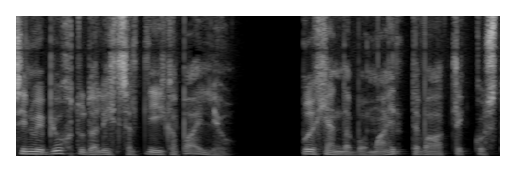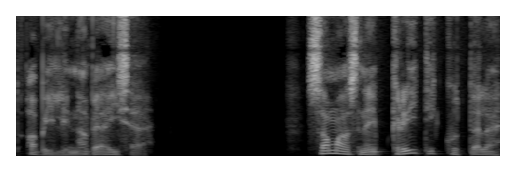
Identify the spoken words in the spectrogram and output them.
siin võib juhtuda lihtsalt liiga palju, põhjendab oma ettevaatlikkust abilinnapea ise samas näib kriitikutele,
